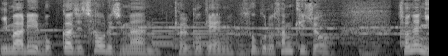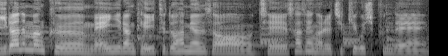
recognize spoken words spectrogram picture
이 말이 목까지 차오르지만 결국엔 속으로 삼키죠. 저는 일하는 만큼 애인이랑 데이트도 하면서 제 사생활을 지키고 싶은데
